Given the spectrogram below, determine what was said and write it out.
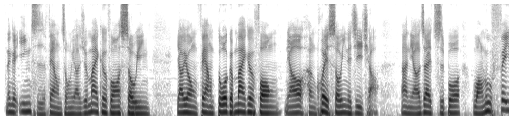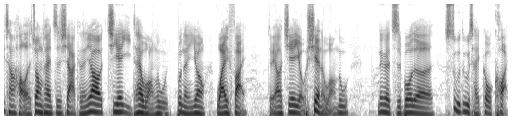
那个音质非常重要，就麦克风要收音，要用非常多个麦克风，你要很会收音的技巧。那你要在直播网络非常好的状态之下，可能要接以太网络，不能用 WiFi，对，要接有线的网络，那个直播的速度才够快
